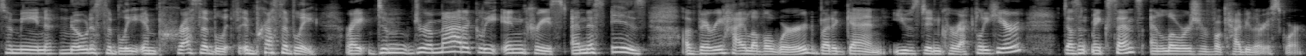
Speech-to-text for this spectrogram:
to mean noticeably, impressively, impressively, right? Dam- dramatically increased. And this is a very high level word, but again, used incorrectly here doesn't make sense and lowers your vocabulary score.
